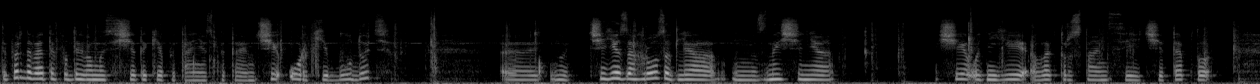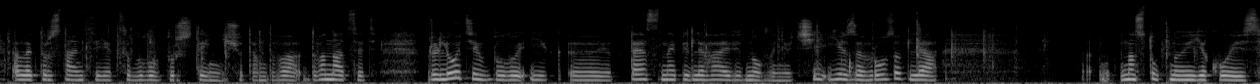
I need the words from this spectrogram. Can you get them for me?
Тепер давайте подивимося ще таке питання. Спитаємо, чи орки будуть, е, ну, чи є загроза для знищення ще однієї електростанції чи теплоелектростанції, як це було в Бурштині, що там 12 прильотів було і е, ТЕС не підлягає відновленню. Чи є загроза для наступної якоїсь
